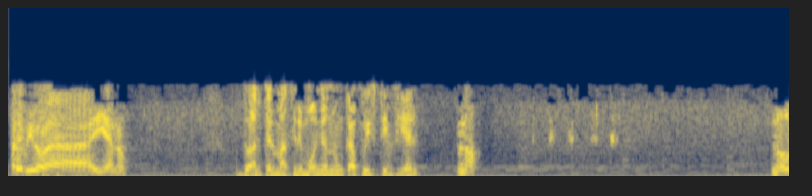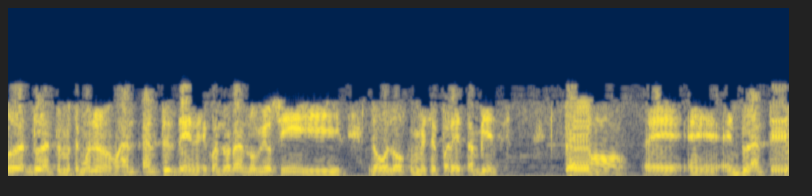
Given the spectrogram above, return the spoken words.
Previo a ella, no, ¿Durante el matrimonio nunca fuiste infiel? no. No dura- durante el matrimonio, no. An- antes de cuando era novio sí y luego luego que me separé también. Pero eh, eh, en durante.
